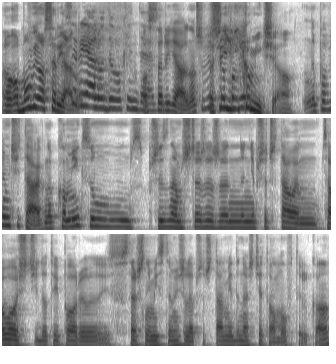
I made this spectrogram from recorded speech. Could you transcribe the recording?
o, mówię o serialu. serialu The Walking O Dead. serialu. Znaczy, wiesz, Znaczy i powiem, komiksie, o. No, Powiem ci tak, no komiksu przyznam szczerze, że no nie przeczytałem całości do tej pory. Strasznie mi z tym źle, przeczytałem 11 tomów tylko.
